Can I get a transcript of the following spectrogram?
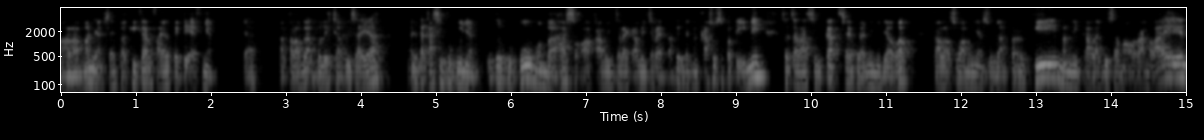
halaman yang saya bagikan file PDF-nya. Ya, nah, kalau enggak boleh japri saya, nanti kita kasih bukunya. Itu buku membahas soal kawin cerai kawin cerai. Tapi dengan kasus seperti ini, secara singkat saya berani menjawab kalau suaminya sudah pergi, menikah lagi sama orang lain,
